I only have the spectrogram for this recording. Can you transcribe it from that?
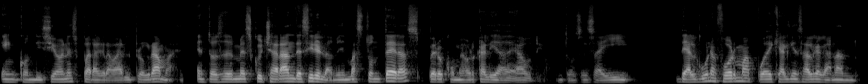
en condiciones para grabar el programa. Entonces me escucharán decir las mismas tonteras, pero con mejor calidad de audio. Entonces ahí, de alguna forma, puede que alguien salga ganando.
